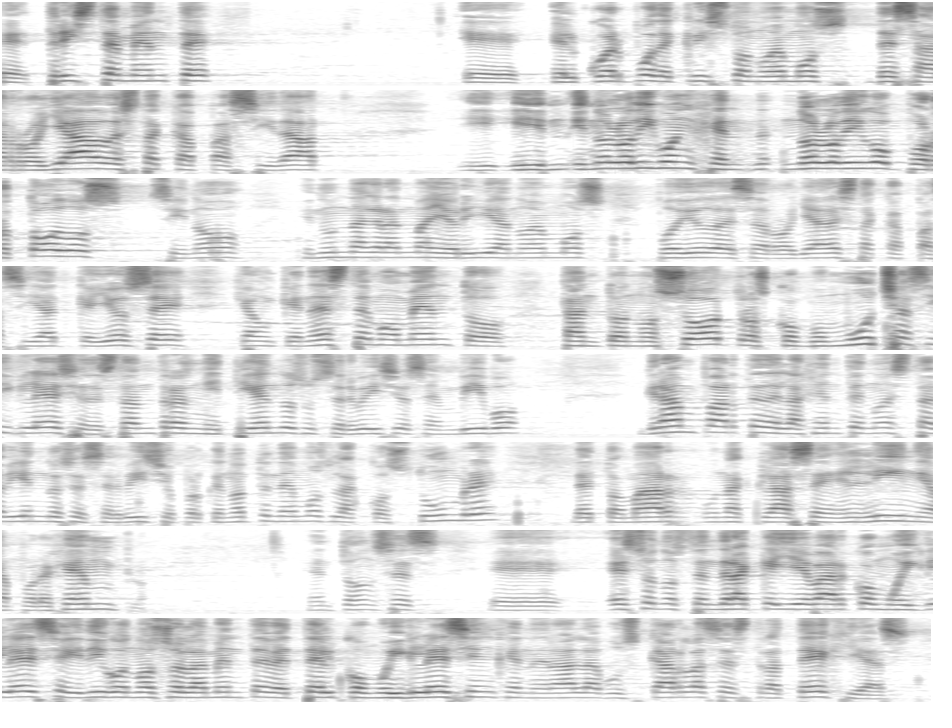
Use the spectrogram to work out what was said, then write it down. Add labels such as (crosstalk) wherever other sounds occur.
eh, tristemente eh, el cuerpo de Cristo no hemos desarrollado esta capacidad y, no, lo digo en, no lo digo por todos, sino en una gran mayoría no hemos podido desarrollar esta capacidad que yo sé que aunque en este momento tanto nosotros como muchas iglesias están transmitiendo sus servicios en vivo, gran parte de la gente no está viendo ese servicio porque no tenemos la costumbre de tomar una clase en línea, por ejemplo. Entonces, eh, eso nos tendrá que llevar como iglesia, y digo no solamente Betel, como iglesia en general, a buscar las estrategias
